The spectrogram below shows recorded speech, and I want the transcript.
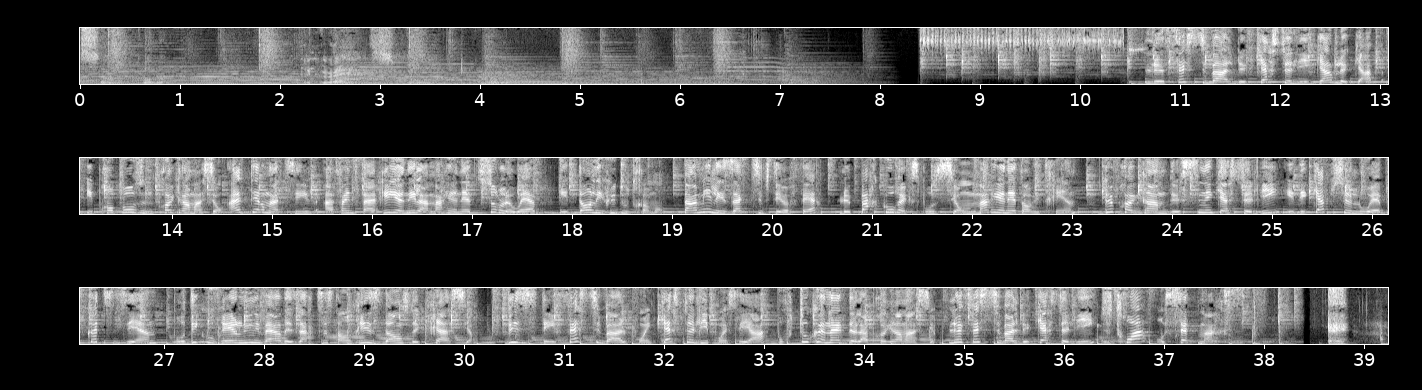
so poor. The grass won't Le Festival de Castelier garde le cap et propose une programmation alternative afin de faire rayonner la marionnette sur le web et dans les rues d'Outremont. Parmi les activités offertes, le parcours exposition Marionnette en vitrine, deux programmes de ciné-castelier et des capsules web quotidiennes pour découvrir l'univers des artistes en résidence de création. Visitez festival.castelier.ca pour tout connaître de la programmation. Le Festival de Castelier du 3 au 7 mars. Eh,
